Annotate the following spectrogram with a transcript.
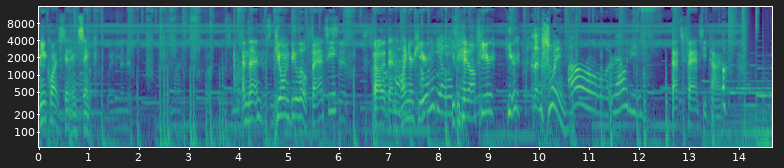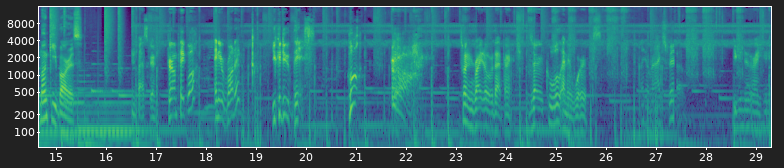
Me and Quad sit in sync. Wait a minute. And then, if you want to be a little fancy, uh, then when you're here, wanna be a little you can hit off here, here, and then swing. Oh, rowdy. That's fancy time. Monkey bars. Faster. If you're on Pigwell and you're running, you could do this. Swing right over that branch. It's very cool and it works. Like a rack spin? You can do it right here.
